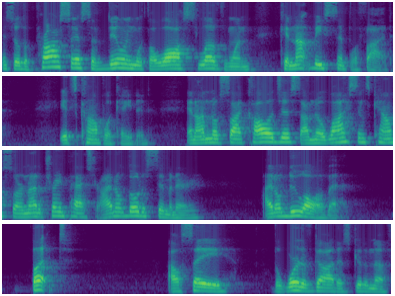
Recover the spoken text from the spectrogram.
And so the process of dealing with a lost loved one cannot be simplified. It's complicated. And I'm no psychologist, I'm no licensed counselor, I'm not a trained pastor. I don't go to seminary. I don't do all of that. But I'll say the Word of God is good enough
